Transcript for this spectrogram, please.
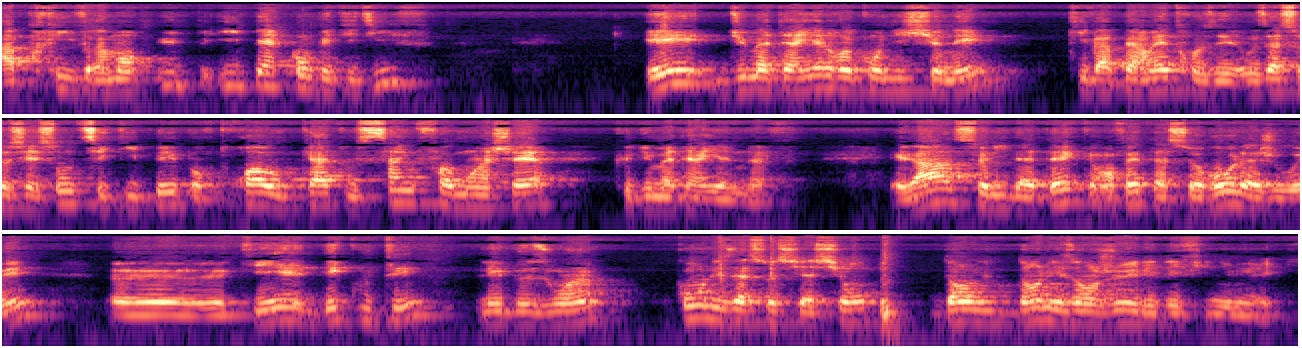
à prix vraiment hyper compétitif et du matériel reconditionné qui va permettre aux, associations de s'équiper pour trois ou quatre ou cinq fois moins cher que du matériel neuf. Et là, Solidatech, en fait, a ce rôle à jouer, euh, qui est d'écouter les besoins qu'ont les associations dans, les enjeux et les défis numériques.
